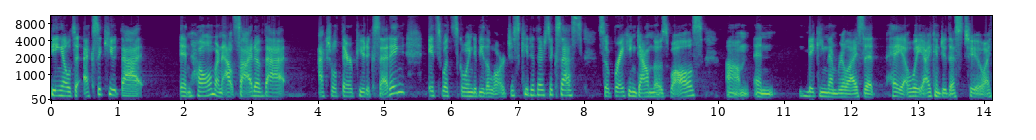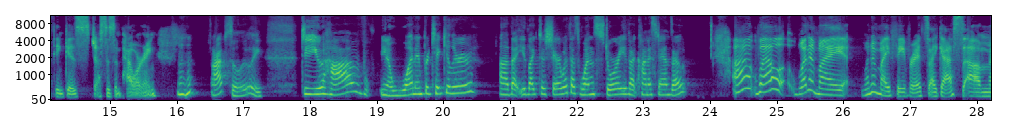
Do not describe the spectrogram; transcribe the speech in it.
being able to execute that in home and outside of that actual therapeutic setting, it's what's going to be the largest key to their success. So breaking down those walls um, and making them realize that, hey, oh wait, I can do this too, I think is just as empowering. Mm-hmm. Absolutely. Do you have, you know, one in particular uh, that you'd like to share with us? One story that kind of stands out? Uh, well, one of my one of my favorites, I guess, um,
